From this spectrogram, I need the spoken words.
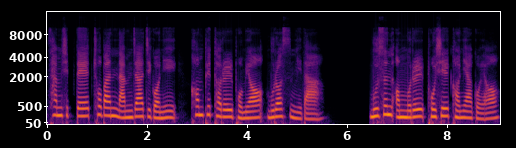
30대 초반 남자 직원이 컴퓨터를 보며 물었습니다. 무슨 업무를 보실 거냐고요?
